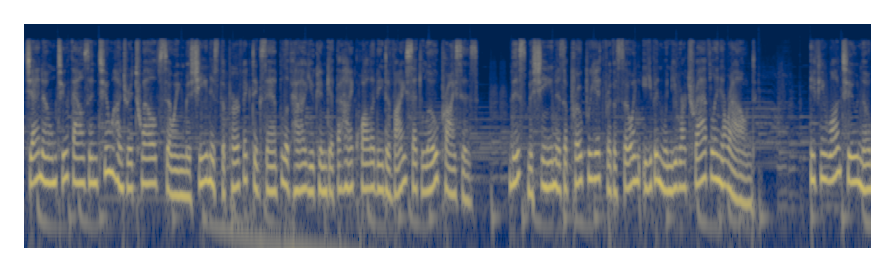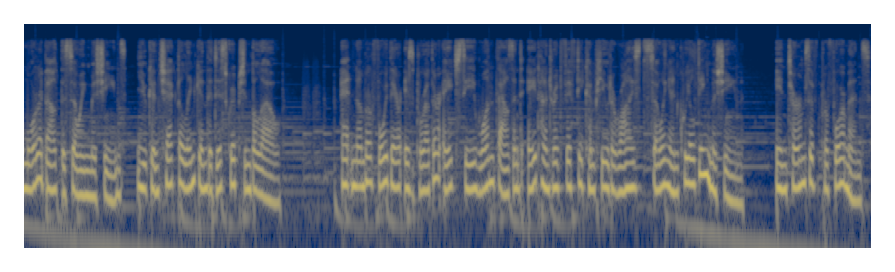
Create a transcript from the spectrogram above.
Janome 2212 sewing machine is the perfect example of how you can get the high quality device at low prices. This machine is appropriate for the sewing even when you are traveling around. If you want to know more about the sewing machines, you can check the link in the description below. At number 4 there is Brother HC 1850 computerized sewing and quilting machine. In terms of performance,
